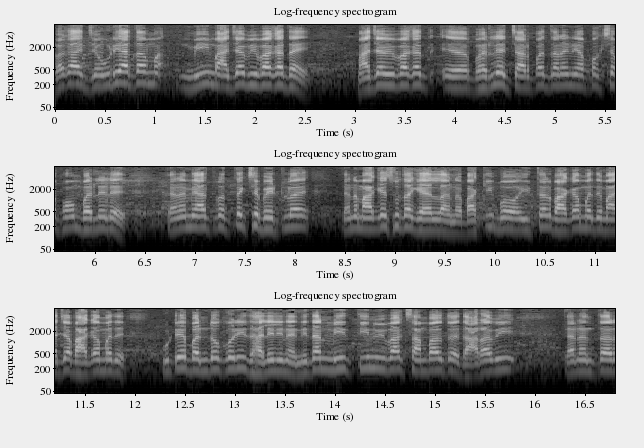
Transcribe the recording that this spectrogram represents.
बघा जेवढी आता म- माझ्या विभागात आहे माझ्या विभागात भरले चार पाच जणांनी अपक्ष फॉर्म भरलेले आहे त्यांना मी आज प्रत्यक्ष भेटलो आहे त्यांना मागे सुद्धा घ्यायला लागणार. बाकी ब इतर भागामध्ये माझ्या भागामध्ये कुठे बंडखोरी झालेली नाही. निदान मी तीन विभाग सांभाळतोय धारावी त्यानंतर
